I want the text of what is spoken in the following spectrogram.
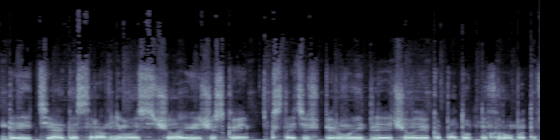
Да и тяга сравнивалась с человеческой. Кстати, впервые для человекоподобных роботов.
